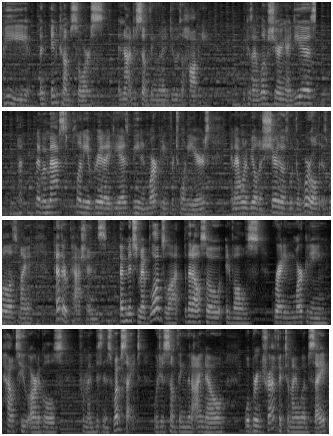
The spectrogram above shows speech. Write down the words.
be an income source and not just something that I do as a hobby. Because I love sharing ideas. I've amassed plenty of great ideas being in marketing for 20 years, and I want to be able to share those with the world as well as my other passions. I've mentioned my blogs a lot, but that also involves writing marketing how to articles for my business website, which is something that I know will bring traffic to my website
